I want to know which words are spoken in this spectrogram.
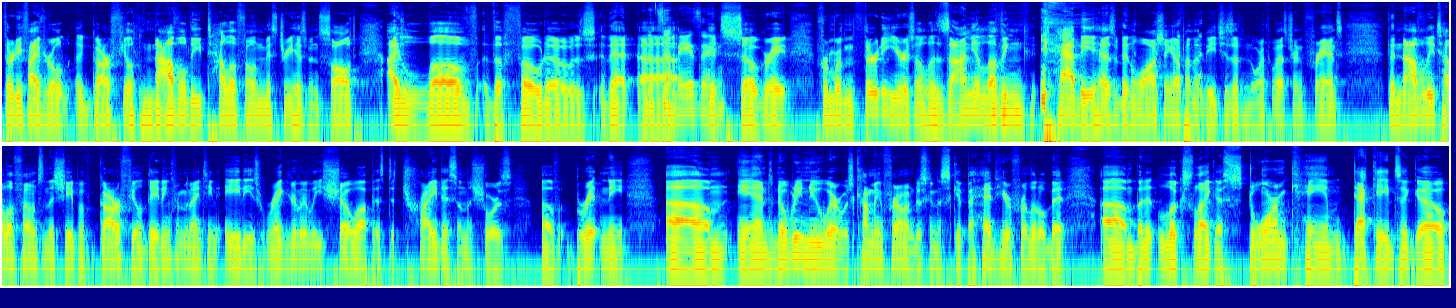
35 year old uh, Garfield novelty telephone mystery has been solved. I love the photos that. Uh, That's amazing. It's so great. For more than 30 years, a lasagna loving tabby has been washing up on the beaches of northwestern France. The novelty telephones in the shape of Garfield, dating from the 1980s, regularly show up as detritus on the shores of Brittany. Um, and nobody knew where it was coming from. I'm just going to skip ahead here for a little bit. Um, but it looks like a storm came decades ago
